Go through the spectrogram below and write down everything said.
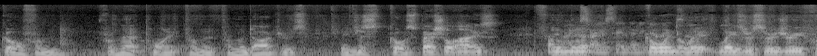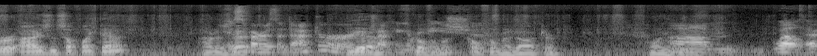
go from from that point from a, from a doctor's? They just go specialize, from, In I'm that, sorry, say that again. go into la- laser surgery for eyes and stuff like that. How does As that? far as a doctor, or are you yeah, talking a go from patient? a, go from a doctor point of view. Um, well, uh,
